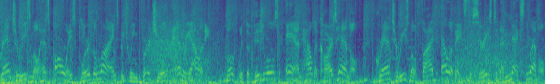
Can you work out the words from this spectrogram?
Gran Turismo has always blurred the lines between virtual and reality, both with the visuals and how the cars handle. Gran Turismo 5 elevates the series to the next level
